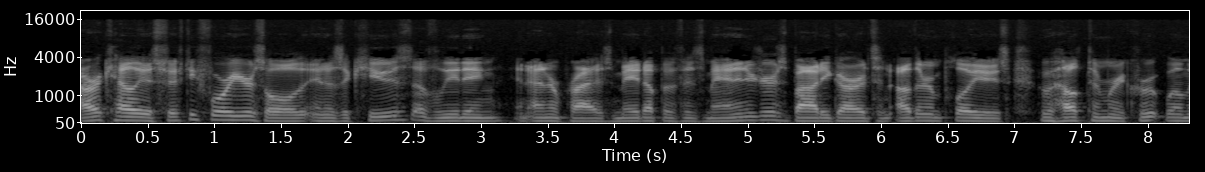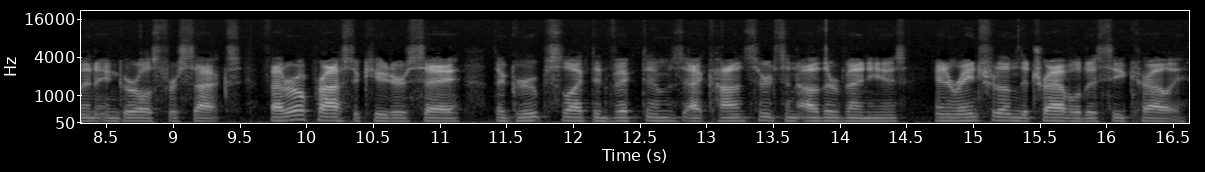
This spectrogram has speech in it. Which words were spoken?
R. Kelly is 54 years old and is accused of leading an enterprise made up of his managers, bodyguards, and other employees who helped him recruit women and girls for sex. Federal prosecutors say the group selected victims at concerts and other venues and arranged for them to travel to see Kelly.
